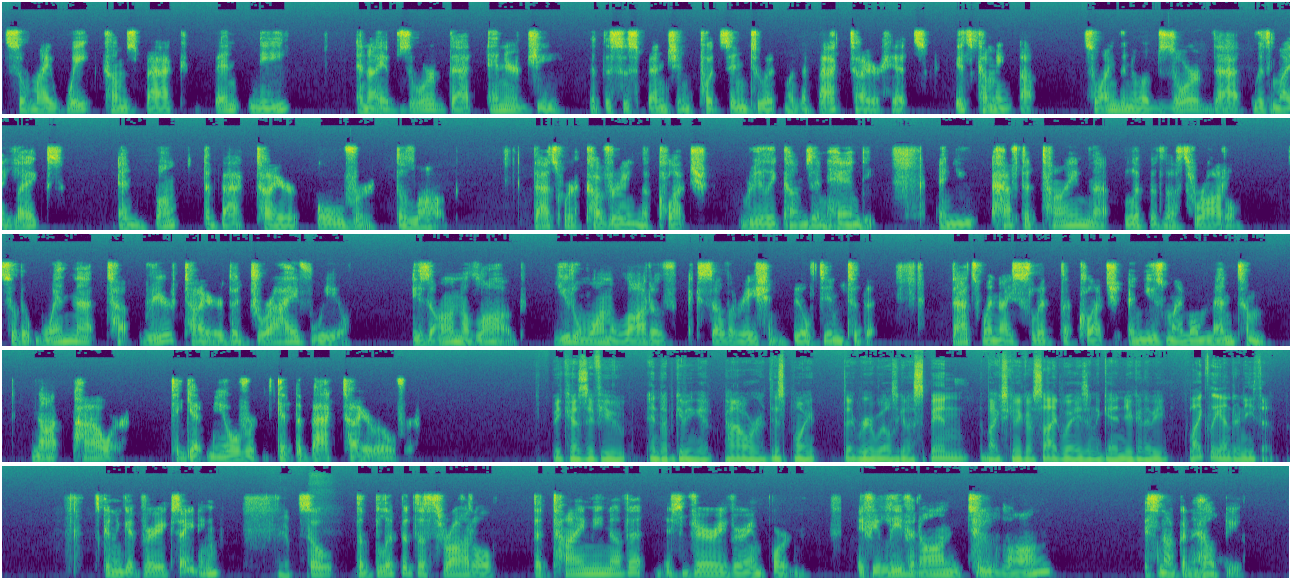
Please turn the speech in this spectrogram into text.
So my weight comes back bent knee, and I absorb that energy that the suspension puts into it when the back tire hits. It's coming up. So I'm going to absorb that with my legs and bump the back tire over the log. That's where covering the clutch really comes in handy. And you have to time that lip of the throttle so that when that t- rear tire, the drive wheel, is on a log, you don't want a lot of acceleration built into the. That's when I slip the clutch and use my momentum, not power, to get me over, get the back tire over. Because if you end up giving it power at this point, the rear wheel is going to spin, the bike's going to go sideways, and again, you're going to be likely underneath it. It's going to get very exciting. Yep. So the blip of the throttle, the timing of it is very, very important. If you leave it on too long, it's not going to help you.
